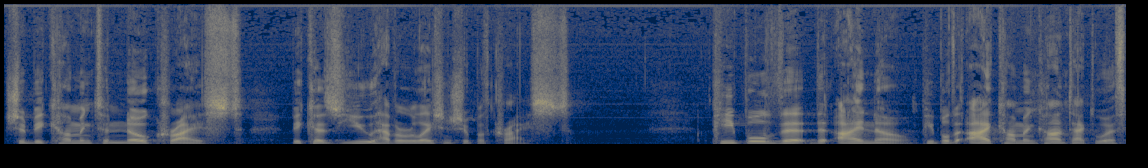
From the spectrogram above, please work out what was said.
should be coming to know Christ because you have a relationship with Christ. People that, that I know, people that I come in contact with,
